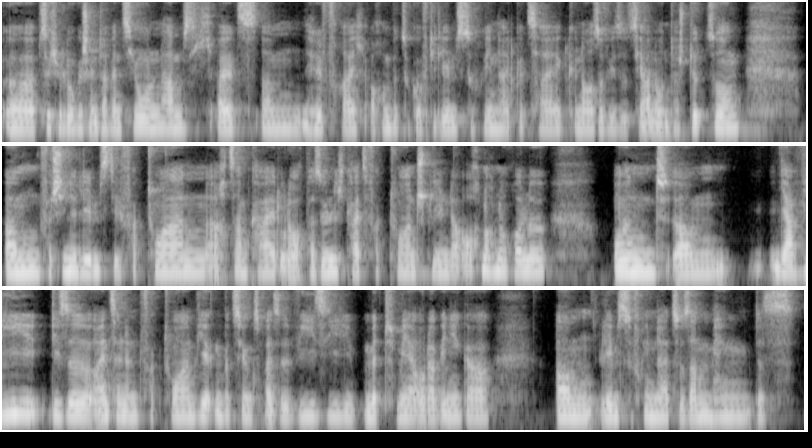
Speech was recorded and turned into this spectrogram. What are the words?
äh, psychologische Interventionen haben sich als ähm, hilfreich auch in Bezug auf die Lebenszufriedenheit gezeigt, genauso wie soziale Unterstützung. Ähm, verschiedene Lebensstilfaktoren, Achtsamkeit oder auch Persönlichkeitsfaktoren spielen da auch noch eine Rolle. Und ähm, ja, wie diese einzelnen Faktoren wirken, beziehungsweise wie sie mit mehr oder weniger ähm, Lebenszufriedenheit zusammenhängen, das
